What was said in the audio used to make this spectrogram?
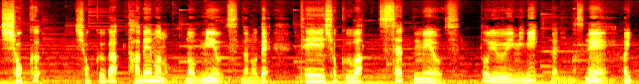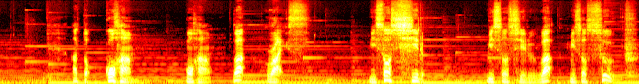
食。食が食べ物の meals なので、定食は set meals という意味になりますね。はい。あと、ご飯。ご飯は rice。味噌汁。味噌汁は味噌スープ。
